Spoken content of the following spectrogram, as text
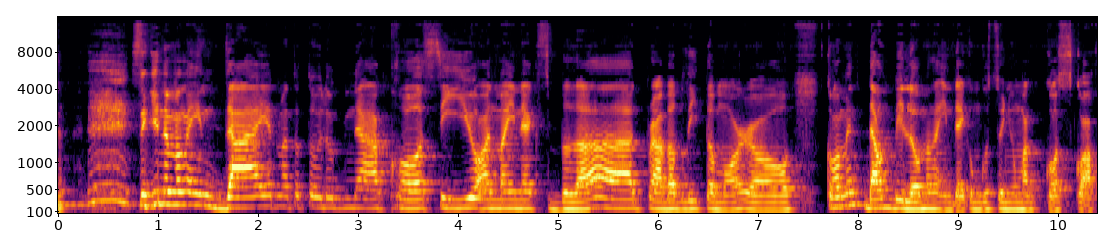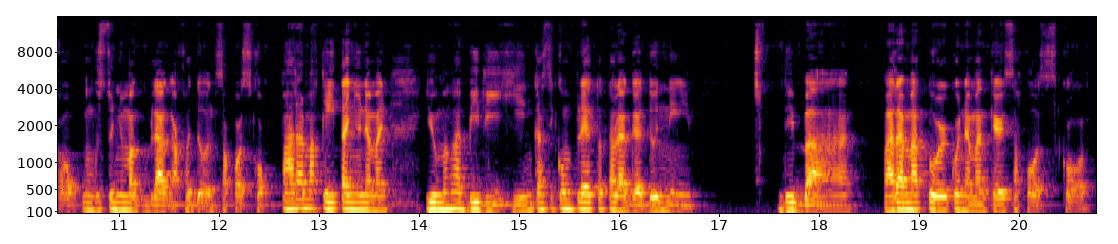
Sige na mga inday at matutulog na ako. See you on my next vlog. Probably tomorrow. Comment down below mga inday kung gusto nyo mag-Costco ako o kung gusto nyo mag-vlog ako doon sa Costco para makita nyo naman yung mga bilihin kasi kompleto talaga doon eh. ba? Para ma-tour ko naman kayo sa Costco.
